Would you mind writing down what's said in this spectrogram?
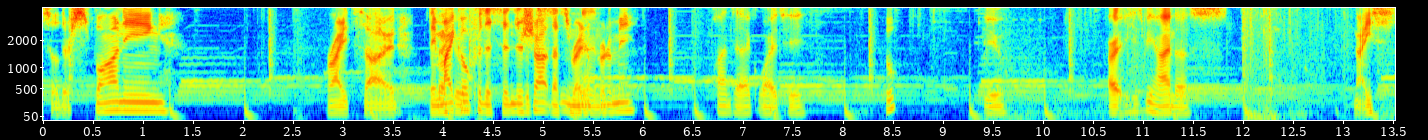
So they're spawning right side. They might go for the Cindershot. That's right in front of me. Plan tag YT. You. All right, he's behind us. Nice.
